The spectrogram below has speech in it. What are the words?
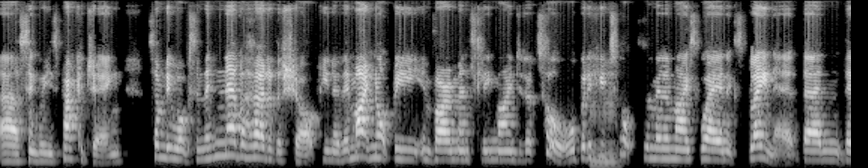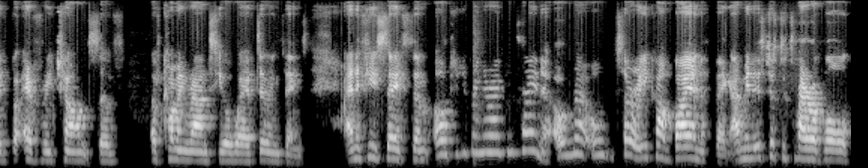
uh, single-use packaging, somebody walks in, they've never heard of the shop. You know, they might not be environmentally minded at all, but if mm-hmm. you talk to them in a nice way and explain it, then they've got every chance of of coming around to your way of doing things. And if you say to them, "Oh, did you bring your own container?" "Oh no, oh sorry, you can't buy anything." I mean, it's just a terrible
